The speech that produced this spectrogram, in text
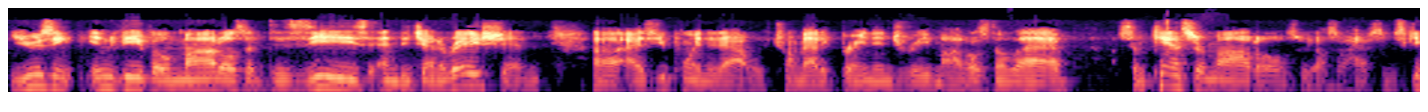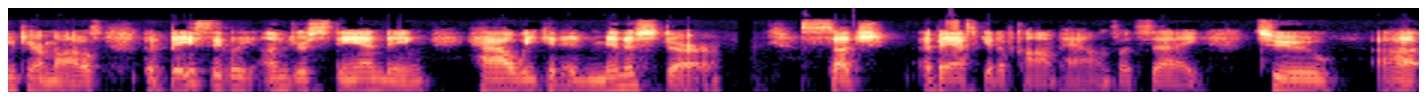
using in vivo models of disease and degeneration, uh, as you pointed out, with traumatic brain injury models in the lab, some cancer models. We also have some skincare models, but basically understanding how we can administer such a basket of compounds, let's say, to uh,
